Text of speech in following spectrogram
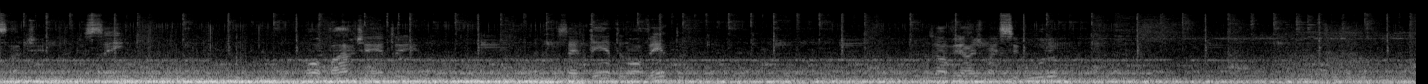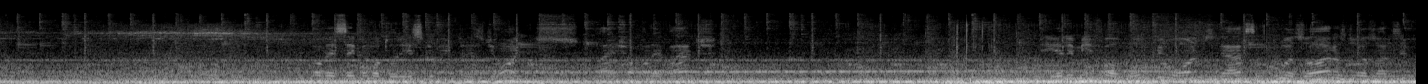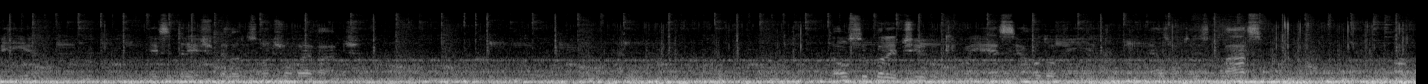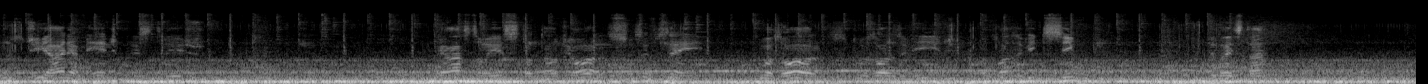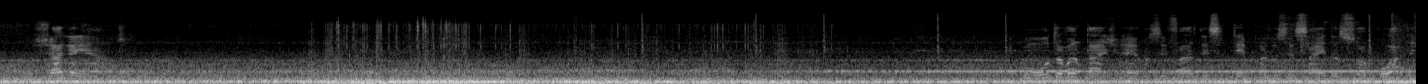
sabe? De 100. Boa parte é entre 70 e 90. Mas é uma viagem mais segura. vai estar já ganhado. Com outra vantagem, né? Você faz desse tempo, mas você sai da sua porta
